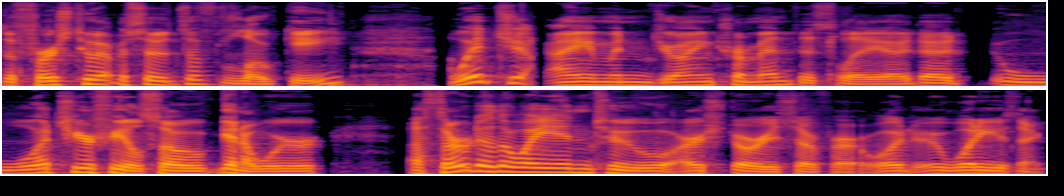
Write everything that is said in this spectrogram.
the first two episodes of Loki which I am enjoying tremendously. Uh, what's your feel? So, you know, we're a third of the way into our story so far. What what do you think?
